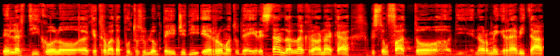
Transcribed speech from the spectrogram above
nell'articolo eh, che trovate appunto sull'home page di eh, Roma Today. Restando alla cronaca, questo è un fatto di enorme gravità.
